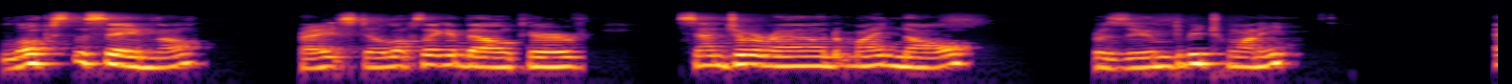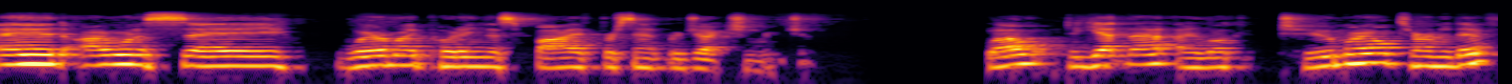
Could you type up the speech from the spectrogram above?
looks the same though, right? Still looks like a bell curve, centered around my null, presumed to be 20. And I want to say, where am I putting this 5% rejection region? Well, to get that, I look to my alternative.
